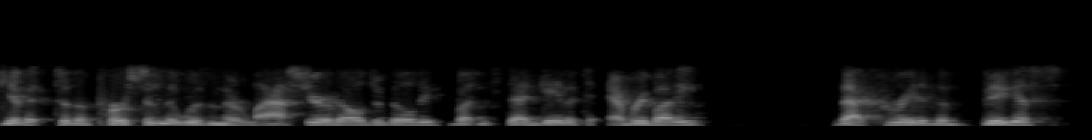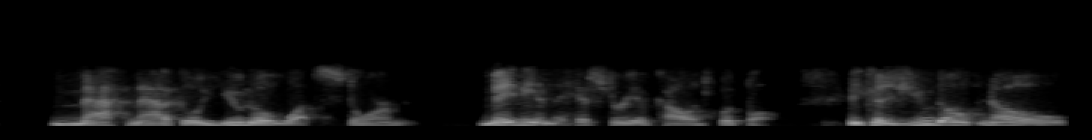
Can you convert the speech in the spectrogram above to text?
give it to the person that was in their last year of eligibility, but instead gave it to everybody, that created the biggest mathematical you know what storm, maybe in the history of college football, because you don't know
